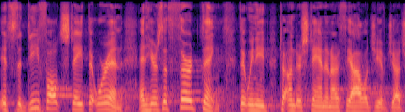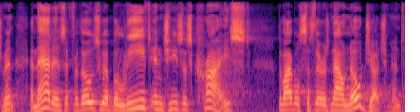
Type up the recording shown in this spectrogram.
It's the default state that we're in. And here's the third thing that we need to understand in our theology of judgment, and that is that for those who have believed in Jesus Christ, the Bible says there is now no judgment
